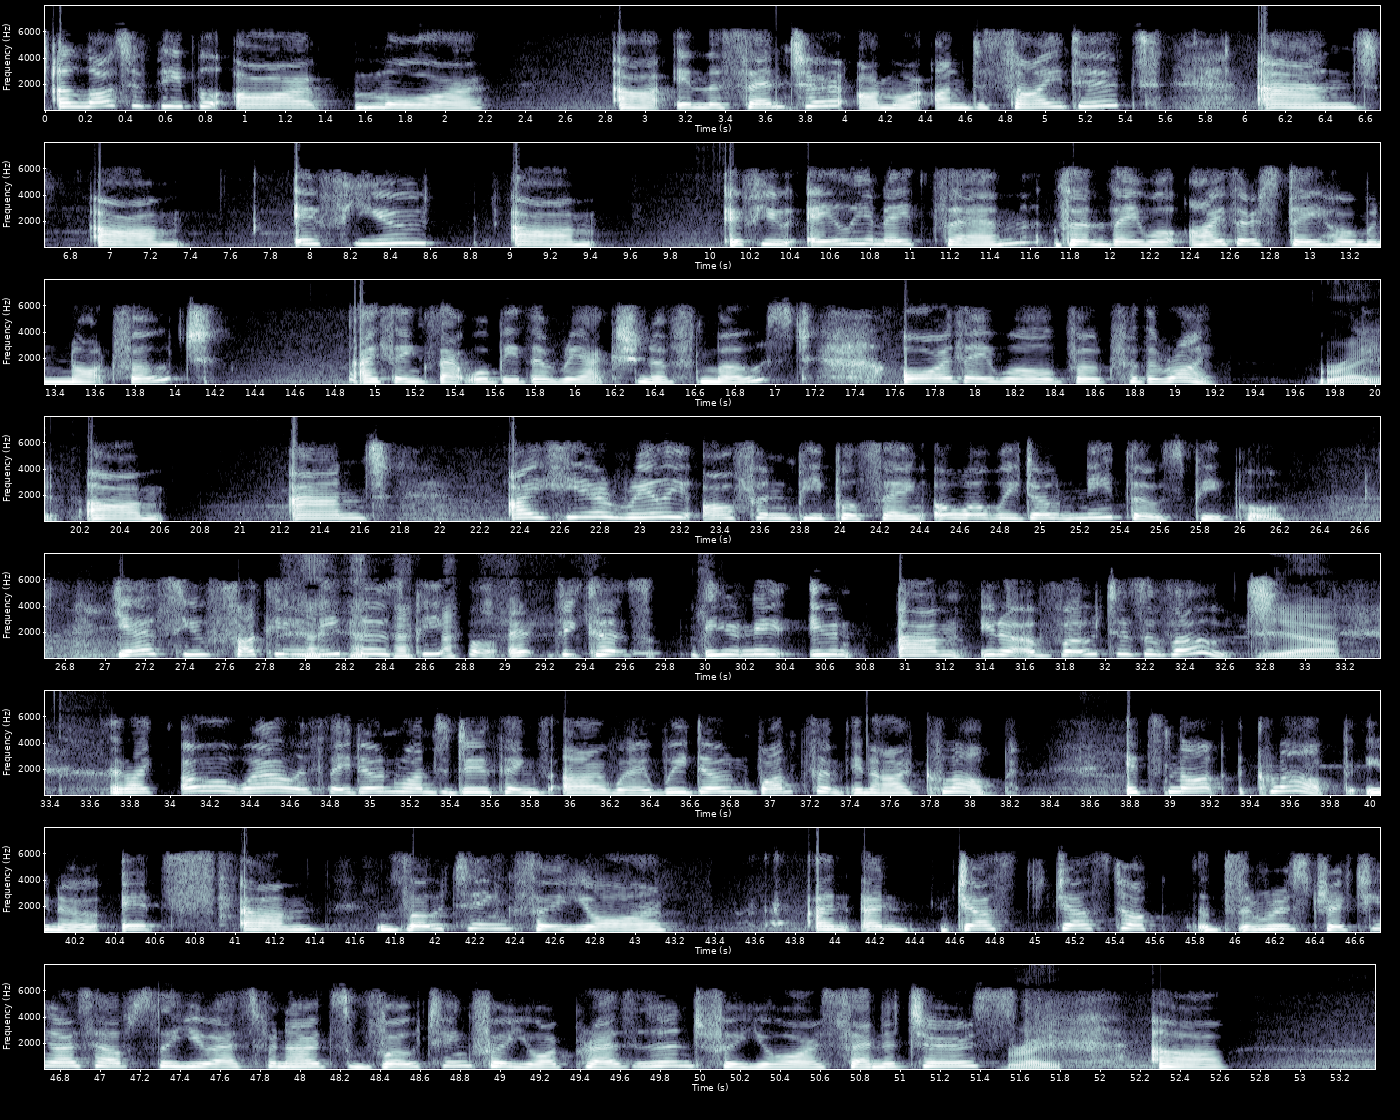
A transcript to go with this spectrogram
a lot of people are more uh, in the center, are more undecided, and um, if you um, if you alienate them, then they will either stay home and not vote. I think that will be the reaction of most, or they will vote for the right. Right. Um, and I hear really often people saying, "Oh well, we don't need those people." Yes, you fucking need those people eh, because you need you um you know a vote is a vote. Yeah. They're like, "Oh well, if they don't want to do things our way, we don't want them in our club." it's not a club, you know. It's um, voting for your and and just just talk restricting ourselves to the U.S. for now. It's voting for your president, for your senators, right? Uh,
